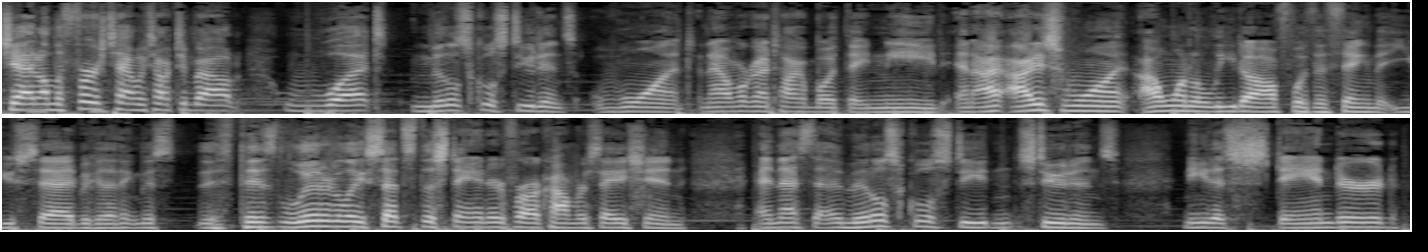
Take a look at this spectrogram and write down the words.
Chad, on the first time we talked about what middle school students want. Now we're going to talk about what they need. And I, I just want, I want to lead off with a thing that you said because I think this, this, this literally sets the standard for our conversation. And that's that middle school student, students need a standard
